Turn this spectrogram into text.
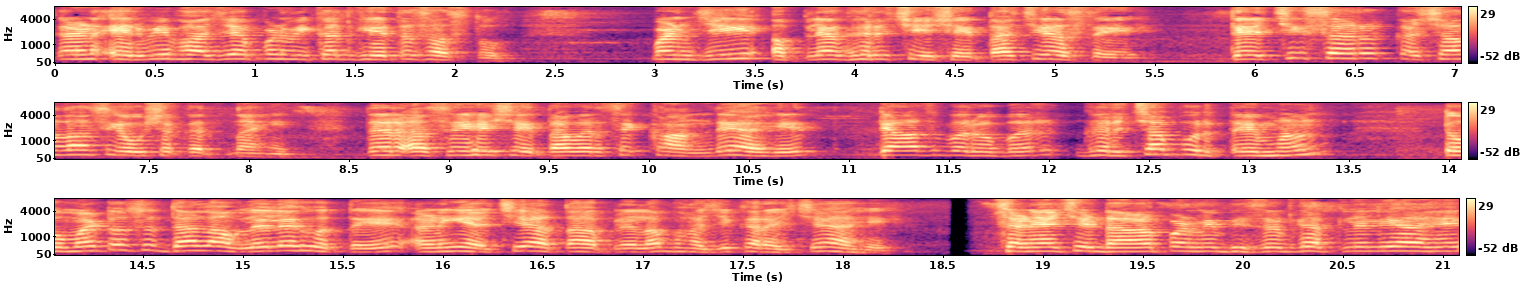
कारण एरवी भाजी आपण विकत घेतच असतो. पण जी आपल्या घरची शेताची असते त्याची सर कशालाच येऊ शकत नाही. तर असे हे शेतावरचे कांदे आहेत त्याचबरोबर घरच्या पुरते म्हणून टोमॅटो सुद्धा लावलेले होते आणि याची आता आपल्याला भाजी करायची आहे. चण्याची डाळ पण मी भिजत घातलेली आहे.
